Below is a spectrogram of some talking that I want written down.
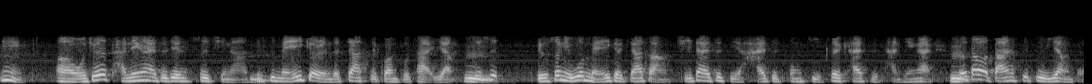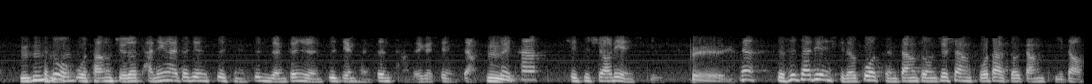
嗯，呃，我觉得谈恋爱这件事情啊，其实每一个人的价值观不太一样。嗯。就是比如说，你问每一个家长，期待自己孩子从几岁开始谈恋爱，得到的答案是不一样的。可是我我常常觉得谈恋爱这件事情是人跟人之间很正常的一个现象，嗯。所以他其实需要练习。对，那只是在练习的过程当中，就像郭大哥刚提到，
